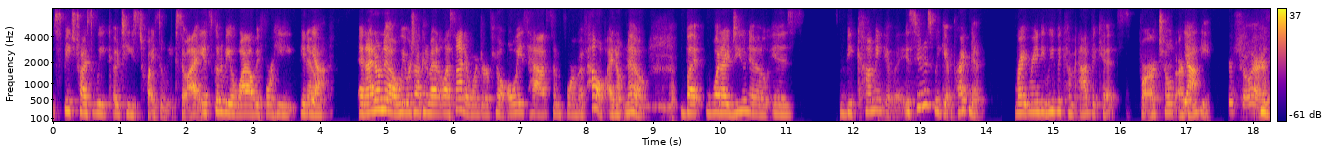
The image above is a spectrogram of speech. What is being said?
speech twice a week ots twice a week. So I, it's going to be a while before he you know. Yeah. and i don't know we were talking about it last night. I wonder if he'll always have some form of help. I don't know. But what i do know is becoming as soon as we get pregnant right, Randi? We become advocates for our children, our yeah, baby. For sure.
